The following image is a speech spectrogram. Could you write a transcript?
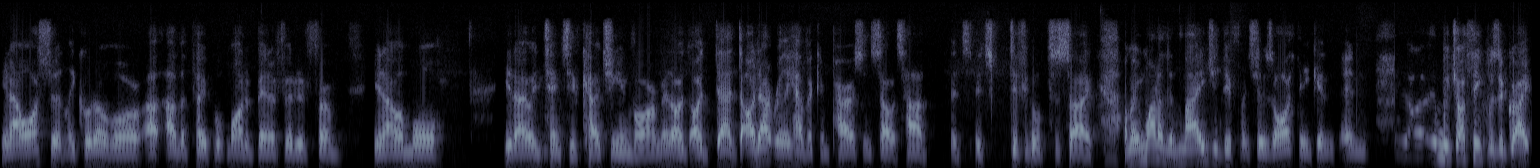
you know, I certainly could have or other people might have benefited from, you know, a more, you know, intensive coaching environment. I, I, I don't really have a comparison, so it's hard. It's it's difficult to say. I mean, one of the major differences I think, and and uh, which I think was a great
